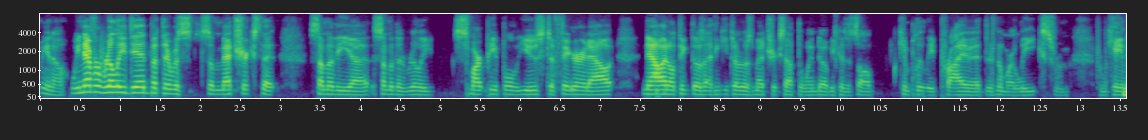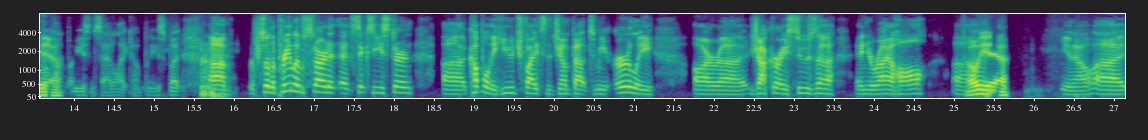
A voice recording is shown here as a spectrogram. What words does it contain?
you know, we never really did, but there was some metrics that some of the uh, some of the really smart people used to figure it out. Now I don't think those. I think you throw those metrics out the window because it's all completely private. There's no more leaks from from cable Yeah. companies and satellite companies. But um, so the prelims start at, at six Eastern. Uh, a couple of the huge fights that jump out to me early are uh, Jacare Souza and Uriah Hall. Uh, oh yeah, you know, uh,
